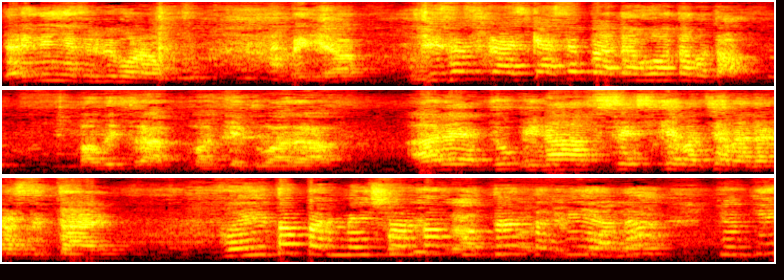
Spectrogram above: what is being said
यही नहीं है फिर भी बोल रहा हूँ भैया जीसस क्राइस्ट कैसे पैदा हुआ था बताओ पवित्र आत्मा के द्वारा अरे तू बिना सेक्स के बच्चा पैदा कर सकता है वही तो परमेश्वर का पुत्र तभी है ना क्योंकि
